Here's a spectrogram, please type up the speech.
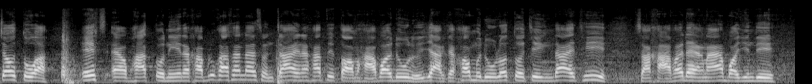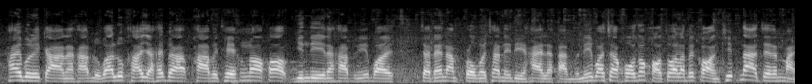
เจ้าตัว XL Plus ตัวนี้นะครับ ลูกค้าท่านใดสนใจนะครับ ติดต่อมาหาบอยดูหรืออยากจะเข้ามาดูรถตัวจริงได้ที่สาขาพระแดงนะ บอยยินดี ให้บริการนะครับ หรือว่าลูกค้าอยากให้พาไปเทข้างนอกก็ยินดีนะครับวันนี้บอยจะแนะนำโปรโมชั่นดีๆให้แล้วกัน วันนี้บอยชาโคต้องขอตัวลาไปก่อนคลิปหน้าเจอกันใหม่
